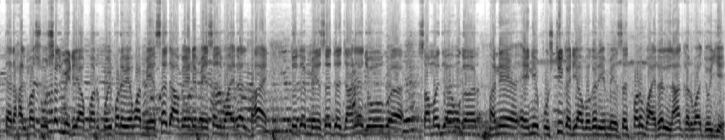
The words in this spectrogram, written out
અત્યારે હાલમાં સોશિયલ મીડિયા પર કોઈ પણ એવા મેસેજ આવે અને મેસેજ વાયરલ થાય, તો તે મેસેજ જાણ્યા જો સમજ્યા વગર અને એની પુષ્ટિ કર્યા વગર એ મેસેજ પણ વાયરલ ના કરવા જોઈએ.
